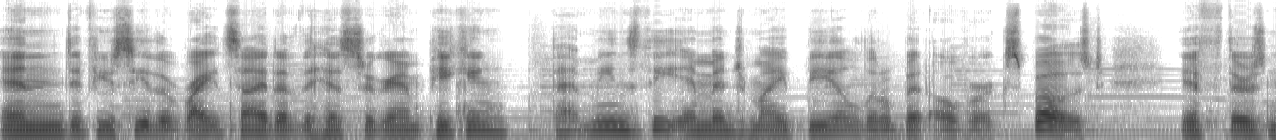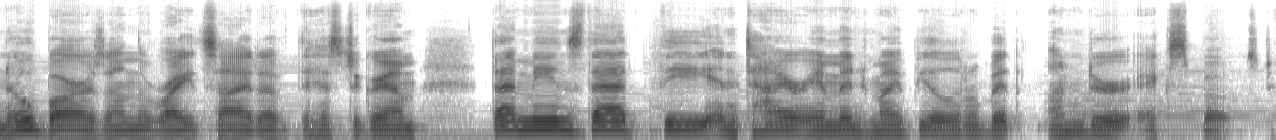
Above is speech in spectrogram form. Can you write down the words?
And if you see the right side of the histogram peaking, that means the image might be a little bit overexposed. If there's no bars on the right side of the histogram, that means that the entire image might be a little bit underexposed.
